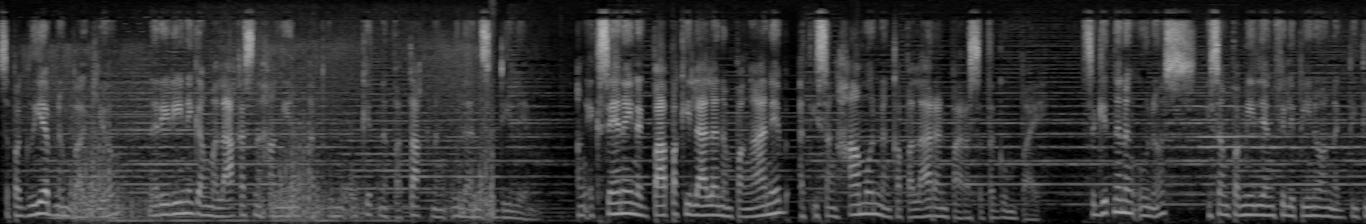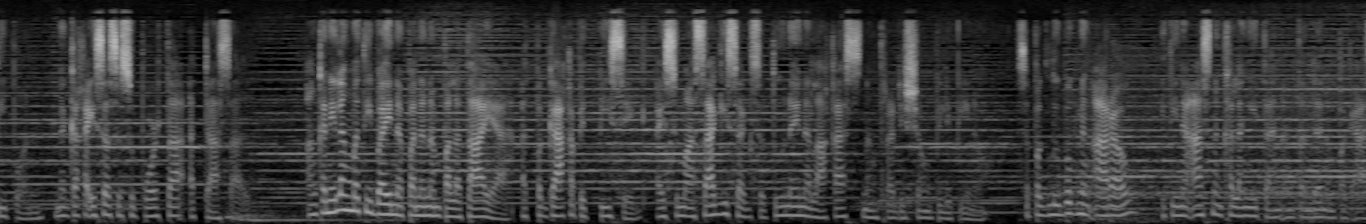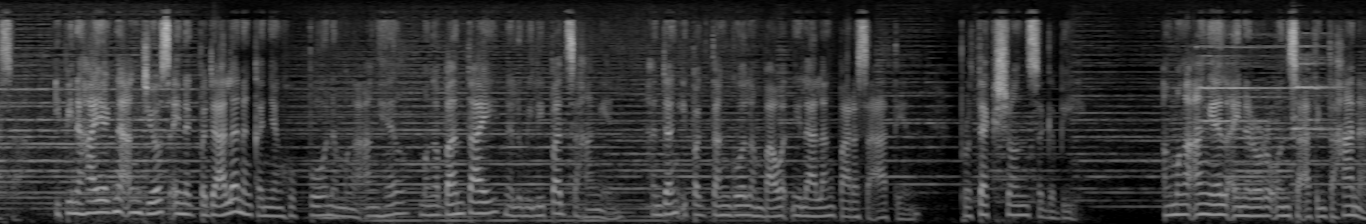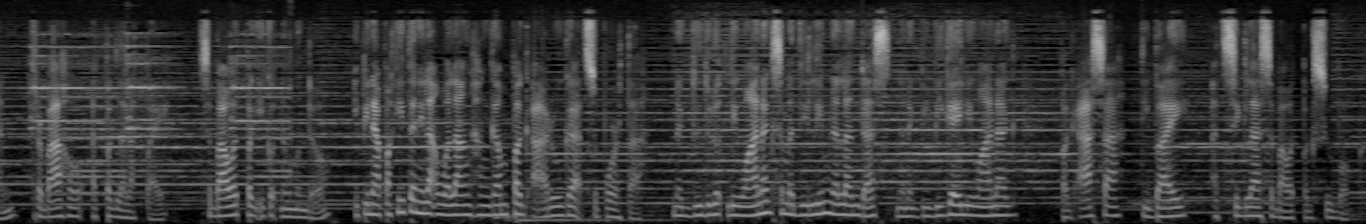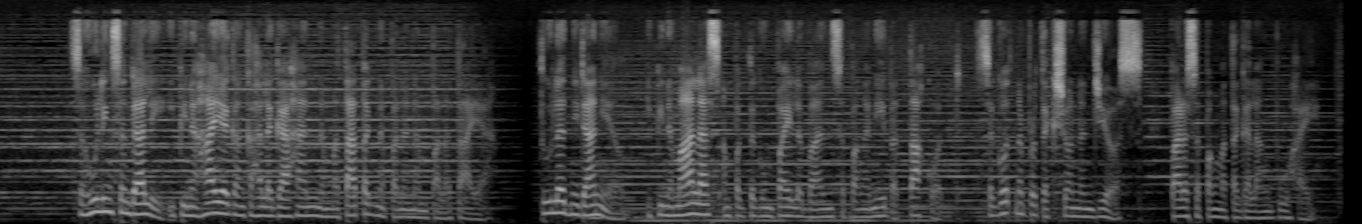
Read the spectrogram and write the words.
Sa pagliyab ng bagyo, naririnig ang malakas na hangin at umuukit na patak ng ulan sa dilim. Ang eksena ay nagpapakilala ng panganib at isang hamon ng kapalaran para sa tagumpay. Sa gitna ng unos, isang pamilyang Filipino ang nagtitipon, nagkakaisa sa suporta at dasal. Ang kanilang matibay na pananampalataya at pagkakapit-pisig ay sumasagisag sa tunay na lakas ng tradisyong Pilipino. Sa paglubog ng araw, itinaas ng kalangitan ang tanda ng pag-asa. Ipinahayag na ang Diyos ay nagpadala ng kanyang hukbo ng mga anghel, mga bantay na lumilipad sa hangin, handang ipagtanggol ang bawat nilalang para sa atin, protection sa gabi. Ang mga anghel ay naroroon sa ating tahanan, trabaho at paglalakbay. Sa bawat pag-ikot ng mundo, ipinapakita nila ang walang hanggang pag-aaruga at suporta. Nagdudulot liwanag sa madilim na landas na nagbibigay liwanag, pag-asa, tibay at sigla sa bawat pagsubok. Sa huling sandali, ipinahayag ang kahalagahan ng matatag na pananampalataya. Tulad ni Daniel, ipinamalas ang pagtagumpay laban sa panganib at takot, sagot na proteksyon ng Diyos para sa pangmatagalang buhay.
